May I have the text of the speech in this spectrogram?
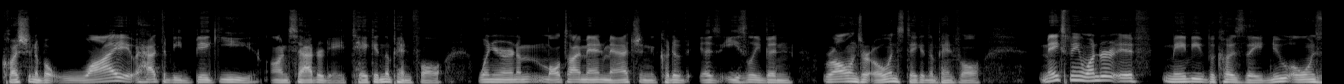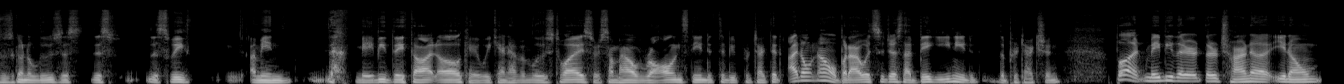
question about why it had to be Big E on Saturday taking the pinfall when you're in a multi-man match and could have as easily been Rollins or Owens taking the pinfall. Makes me wonder if maybe because they knew Owens was going to lose this this this week. I mean, maybe they thought, oh, okay, we can't have him lose twice, or somehow Rollins needed to be protected. I don't know, but I would suggest that Big E needed the protection. But maybe they're they're trying to, you know,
